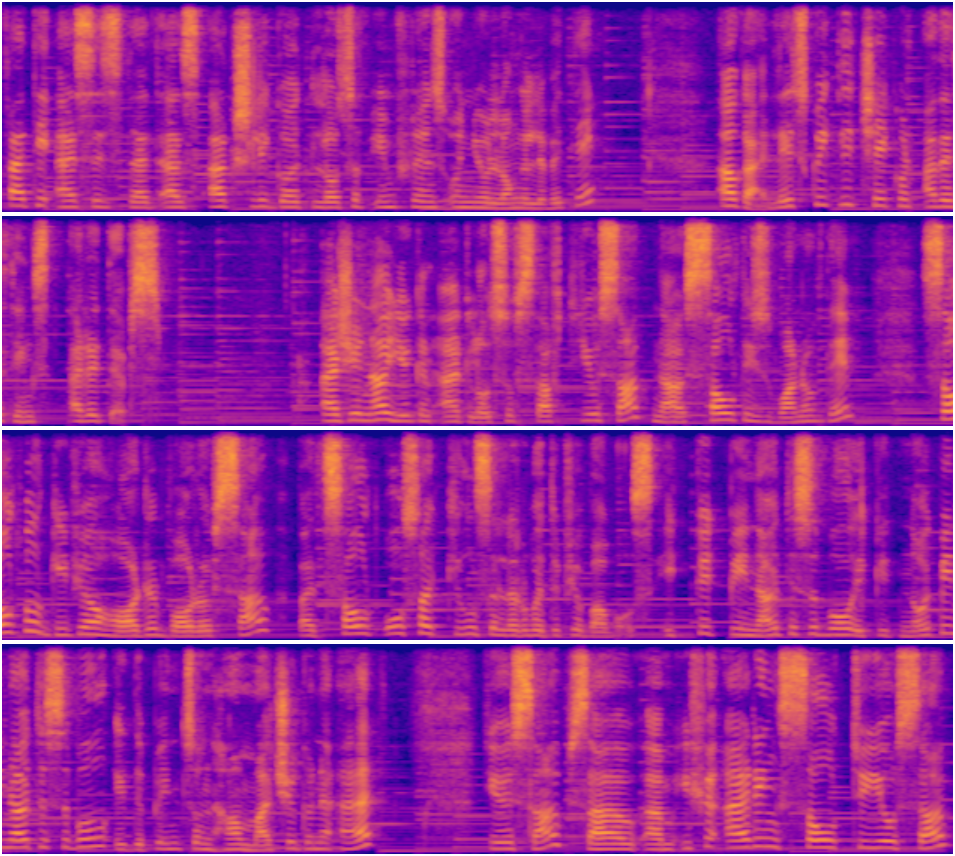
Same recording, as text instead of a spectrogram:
fatty acids that has actually got lots of influence on your longevity. Okay, let's quickly check on other things, additives. As you know, you can add lots of stuff to your soap. Now, salt is one of them. Salt will give you a harder bar of soap, but salt also kills a little bit of your bubbles. It could be noticeable, it could not be noticeable. It depends on how much you're going to add to your soap. So, um, if you're adding salt to your soap,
